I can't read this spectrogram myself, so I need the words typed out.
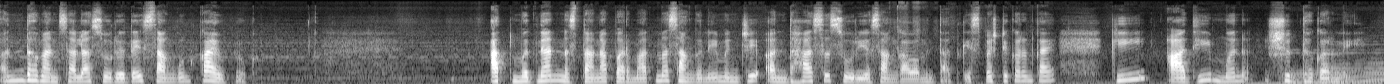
अंध माणसाला सूर्योदय सांगून काय उपयोग? आत्मज्ञान नसताना परमात्मा सांगणे म्हणजे अंधास सूर्य सांगावा म्हणतात. की स्पष्टीकरण काय? की आधी मन शुद्ध करणे.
